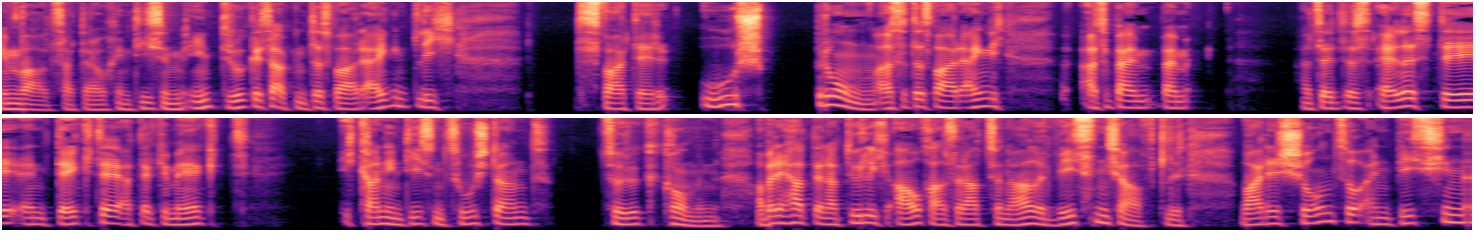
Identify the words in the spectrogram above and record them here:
im Wald. Das hat er auch in diesem Interview gesagt. Und das war eigentlich das war der Ursprung. Also das war eigentlich, also beim, beim als er das LSD entdeckte, hat er gemerkt, ich kann in diesen Zustand zurückkommen. Aber er hatte natürlich auch als rationaler Wissenschaftler, war er schon so ein bisschen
